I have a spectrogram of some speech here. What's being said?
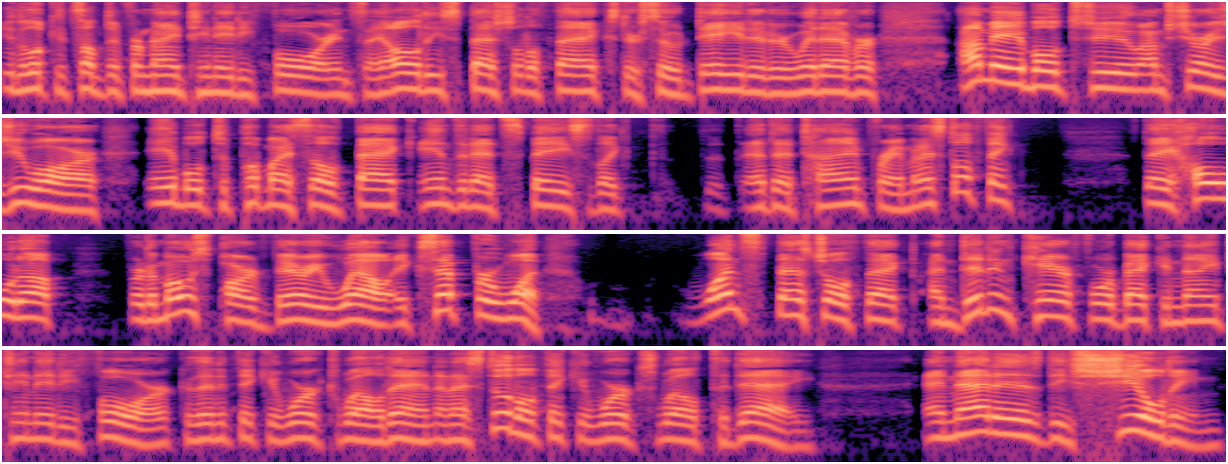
you know, look at something from 1984 and say, "All oh, these special effects they're so dated or whatever." I'm able to, I'm sure as you are, able to put myself back into that space, like at that time frame, and I still think they hold up for the most part very well, except for one. One special effect I didn't care for back in 1984 because I didn't think it worked well then, and I still don't think it works well today. And that is the shielding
